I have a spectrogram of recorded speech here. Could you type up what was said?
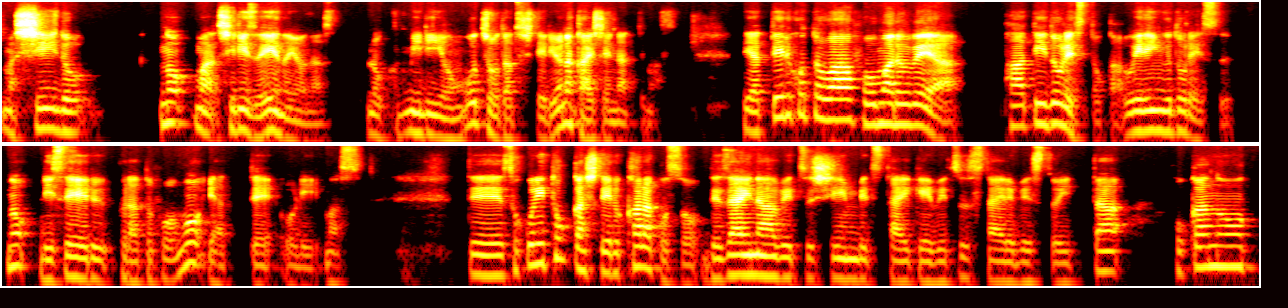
まあ、シードの、まあ、シリーズ A のような6 million を調達しているような会社になっています。やっていることは、フォーマルウェア、パーティードレスとかウェディングドレスのリセールプラットフォームをやっております。で、そこに特化しているからこそ、デザイナー別、シーン別、体型別、スタイル別といった他の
